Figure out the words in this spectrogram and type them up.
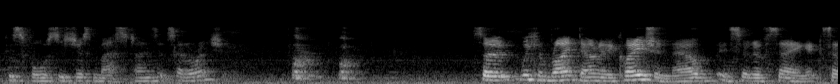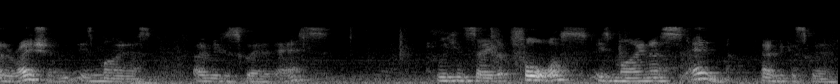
Because force is just mass times acceleration. So we can write down an equation now, instead of saying acceleration is minus omega squared s, we can say that force is minus m omega squared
